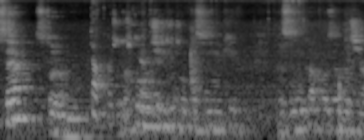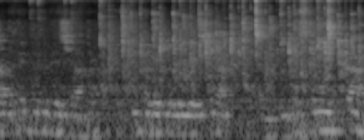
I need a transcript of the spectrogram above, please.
Все сторону. Також. Враховуючи думку представників, представника позивача відповідача, та представника відповідача, представника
